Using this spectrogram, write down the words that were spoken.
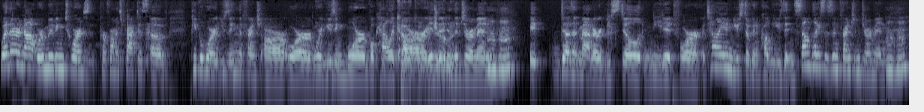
Whether or not we're moving towards performance practice of people who are using the French R or we're mm-hmm. using more vocalic, Vocalic R R in in the in the German. German, mm-hmm. it doesn't matter. You still need it for Italian. You're still going to probably use it in some places in French and German, mm-hmm.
